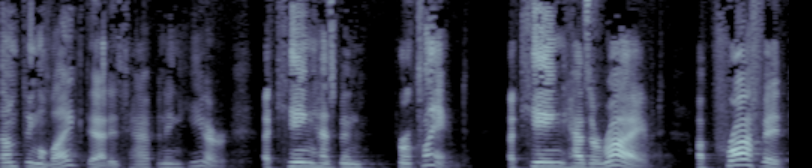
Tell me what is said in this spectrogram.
Something like that is happening here. A king has been proclaimed, a king has arrived, a prophet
